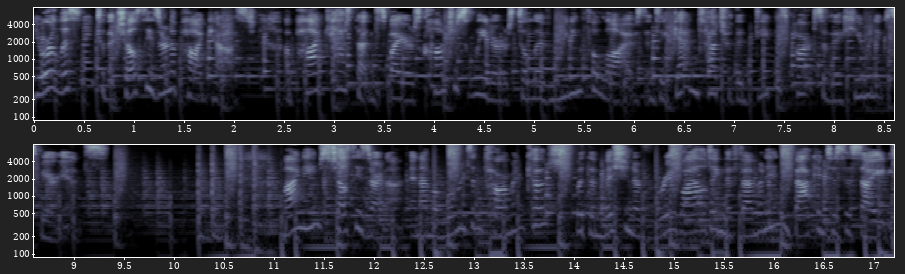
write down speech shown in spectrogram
You're listening to the Chelsea Zerna podcast, a podcast that inspires conscious leaders to live meaningful lives and to get in touch with the deepest parts of the human experience. My name's Chelsea Zerna, and I'm a women's empowerment coach with the mission of rewilding the feminine back into society.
